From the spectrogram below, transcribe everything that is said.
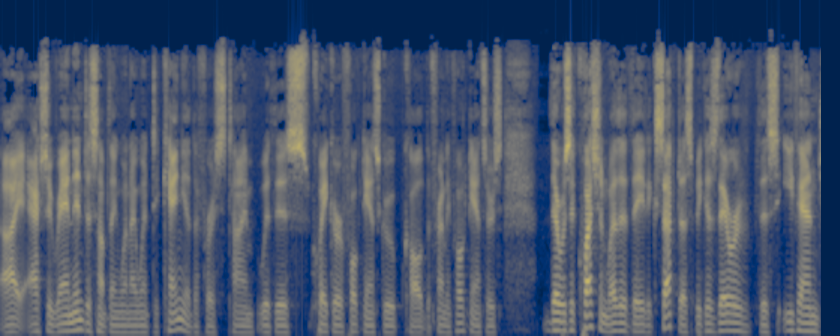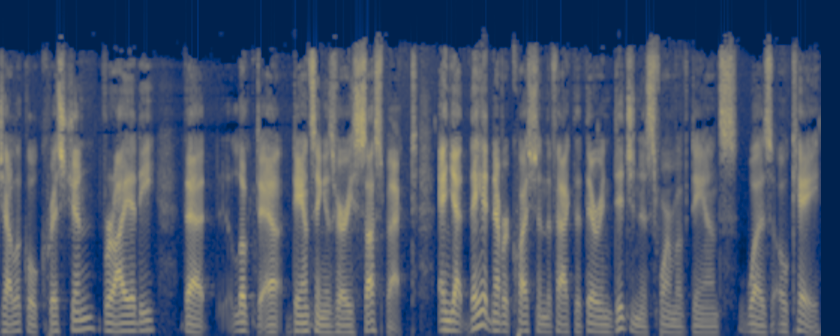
I actually ran into something when I went to Kenya the first time with this Quaker folk dance group called the Friendly Folk Dancers there was a question whether they'd accept us because they were this evangelical Christian variety that looked at dancing as very suspect. And yet they had never questioned the fact that their indigenous form of dance was okay.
